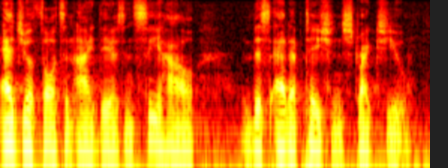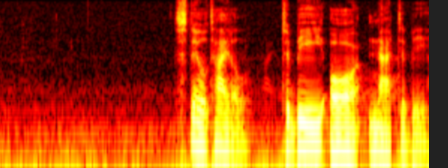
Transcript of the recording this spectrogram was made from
add your thoughts and ideas, and see how this adaptation strikes you. Still title To Be or Not to Be,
